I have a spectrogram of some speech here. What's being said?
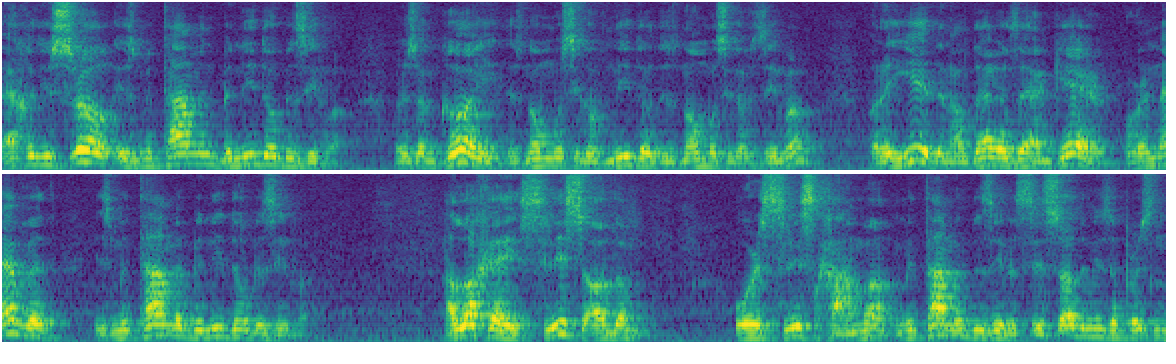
Ve'echad Yisrael is Mitamen Benido Beziva. There's a goy, there's no musik of nido, there's no musik of ziva, but a yid, an alder a ger, or an eved, is mitame benido beziva. Halacha is sris adam or sris chama mitame beziva. Sris adam is a person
